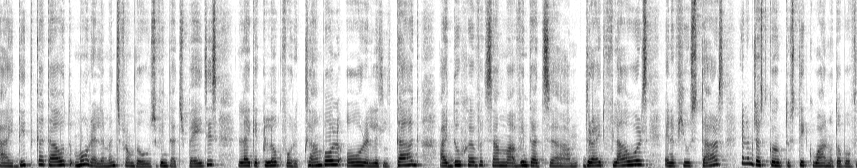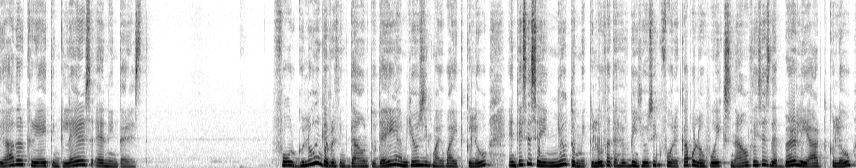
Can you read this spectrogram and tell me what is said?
I did cut out more elements from those vintage pages, like a clock for example, or a little tag. I do have some uh, vintage um, dried flowers and a few stars, and I'm just going to stick one on top of the other, creating layers and interest. For gluing everything down today I'm using my white glue and this is a new to me glue that I have been using for a couple of weeks now. This is the Bearly Art glue.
